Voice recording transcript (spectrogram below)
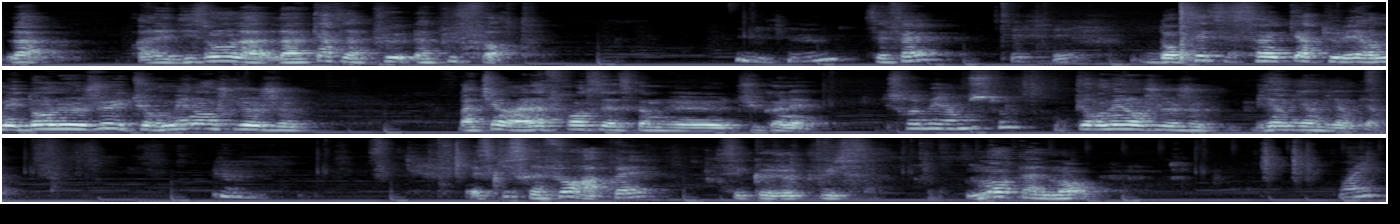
la, allez, disons, la, la carte la plus, la plus forte. Mhm. C'est fait? C'est fait. Donc ces 5 cartes, tu les remets dans le jeu et tu remélanges le jeu. Bah tiens, à la française, comme euh, tu connais. Je remélange tout Tu remélanges le jeu. Bien, bien, bien, bien. Et ce qui serait fort après, c'est que je puisse mentalement Oui.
